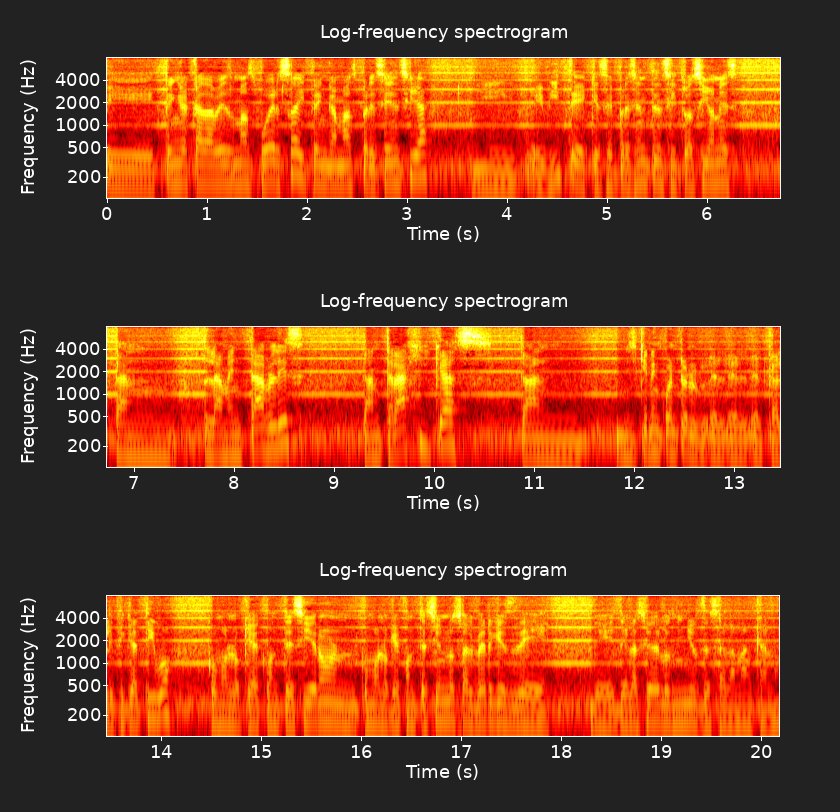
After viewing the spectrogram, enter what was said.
eh, tenga cada vez más fuerza y tenga más presencia y evite que se presenten situaciones tan lamentables, tan trágicas, tan ni siquiera encuentro el, calificativo como lo que acontecieron como lo que aconteció en los albergues de, de la ciudad de los niños de Salamanca no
